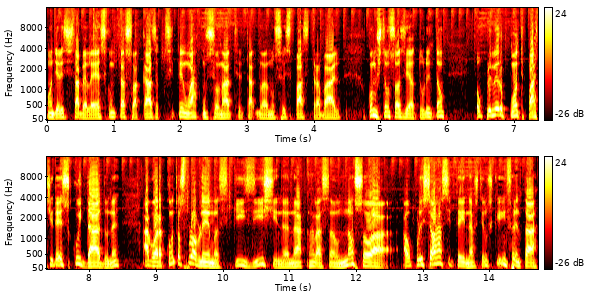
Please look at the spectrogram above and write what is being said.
onde ele se estabelece, como está a sua casa, se tem um ar-condicionado tá no seu espaço de trabalho, como estão suas viaturas. Então, o primeiro ponto de partida é esse cuidado, né? Agora, quanto aos problemas que existem né, na relação não só a, ao policial, já citei, nós temos que enfrentar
